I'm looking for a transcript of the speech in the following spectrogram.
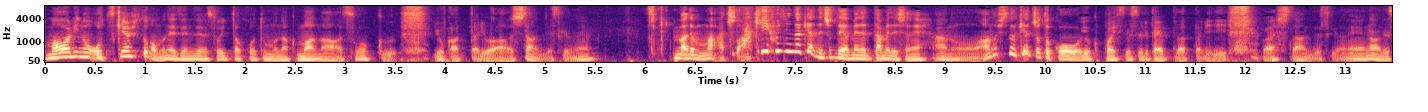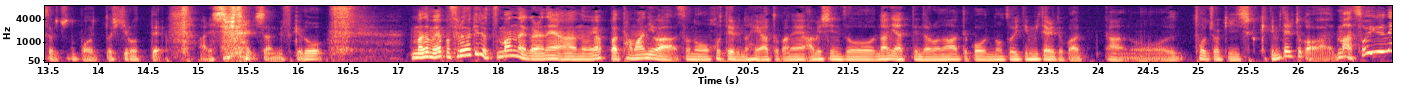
周りのお付きの人とかもね、全然そういったこともなく、マナーすごく良かったりはしたんですけどね。まあでもまあちょっと昭恵夫人だけはね、ちょっとやめダメでしたね。あの、あの人だけはちょっとこう、よくポイ捨てするタイプだったりはしたんですけどね。なのでそれちょっとポイッと拾って、あれしてみたりしたんですけど、まあでもやっぱそれだけじゃつまんないからね、あの、やっぱたまにはそのホテルの部屋とかね、安倍晋三何やってんだろうなってこう覗いてみたりとか、あの、盗聴器仕掛けてみたりとかは、まあそういうね、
